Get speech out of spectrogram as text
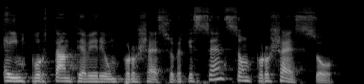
è importante avere un processo, perché senza un processo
